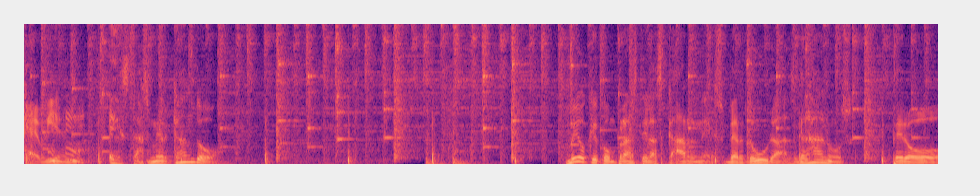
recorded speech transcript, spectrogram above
Qué bien. ¿Estás mercando? Veo que compraste las carnes, verduras, granos, pero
